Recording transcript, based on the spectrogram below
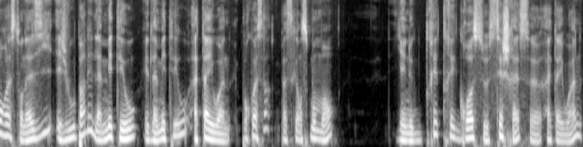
On reste en Asie et je vais vous parler de la météo et de la météo à Taïwan. Pourquoi ça? Parce qu'en ce moment, il y a une très très grosse sécheresse euh, à Taïwan.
